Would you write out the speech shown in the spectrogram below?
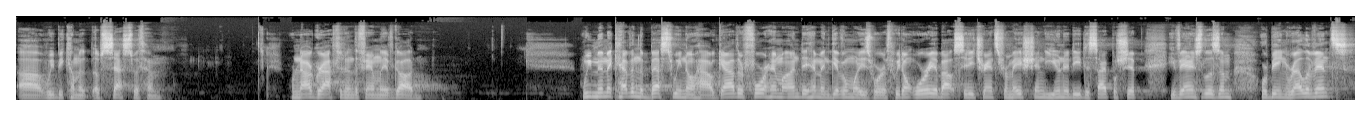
Uh, we become obsessed with him. We're now grafted in the family of God. We mimic heaven the best we know how, gather for him, unto him, and give him what he's worth. We don't worry about city transformation, unity, discipleship, evangelism, or being relevant.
